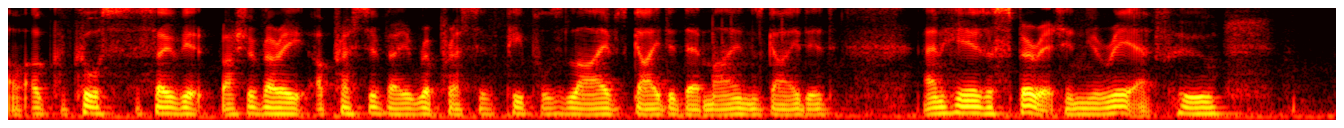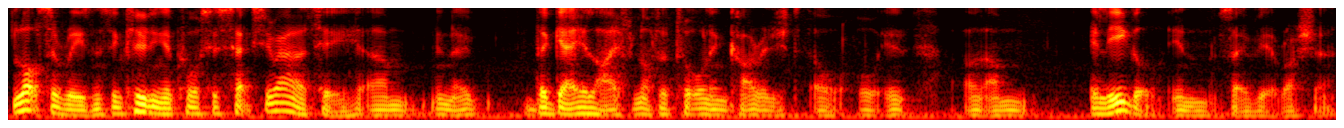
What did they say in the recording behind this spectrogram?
Uh, of course, the Soviet Russia, very oppressive, very repressive. People's lives guided, their minds guided. And here's a spirit in Nureyev who, lots of reasons, including, of course, his sexuality, um, you know, the gay life not at all encouraged or, or um, illegal in Soviet Russia.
